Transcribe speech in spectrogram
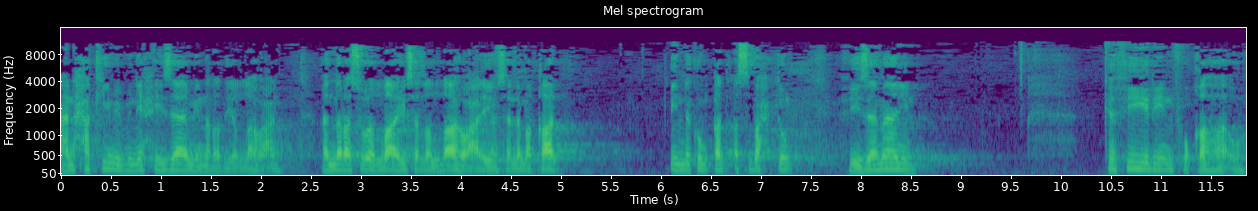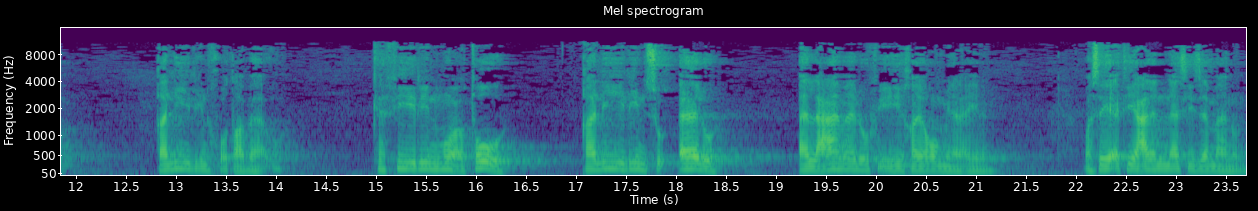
عن حكيم بن حزام رضي الله عنه أن رسول الله صلى الله عليه وسلم قال إنكم قد أصبحتم في زمان كثير فقهاؤه قليل خطباؤه كثير معطوه قليل سؤاله العمل فيه خير من العلم وسيأتي على الناس زمان.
